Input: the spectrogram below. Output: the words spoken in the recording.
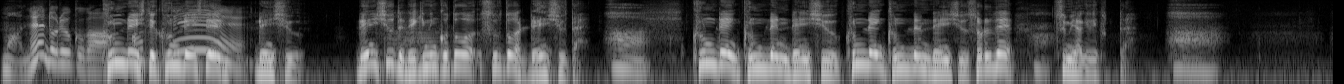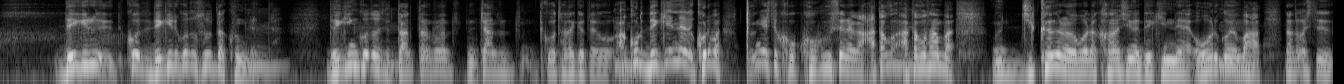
まあね努力が。訓練して訓練して練習。練習ってできんことをするとが練習だ、はあ、訓練訓練練習。訓練訓練練習。それで積み上げていくって、はあ、できるこうできることするとは訓練だ、うん。できんことしてだったらちゃんとこう叩けて、うん、あこれできんねえこれはどげして克服せながあたこあたこさんば10回ぐらい登ら下半身ができんねえオールコインばなんとかして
